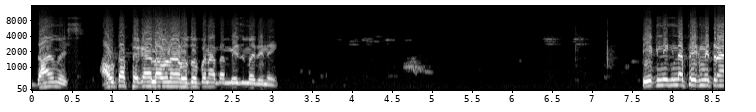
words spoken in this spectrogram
दहा आउट ऑफ फेकायला लावणार होतो पण आता मेजमध्ये नाही. टेक्निक न फेक मित्रा.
